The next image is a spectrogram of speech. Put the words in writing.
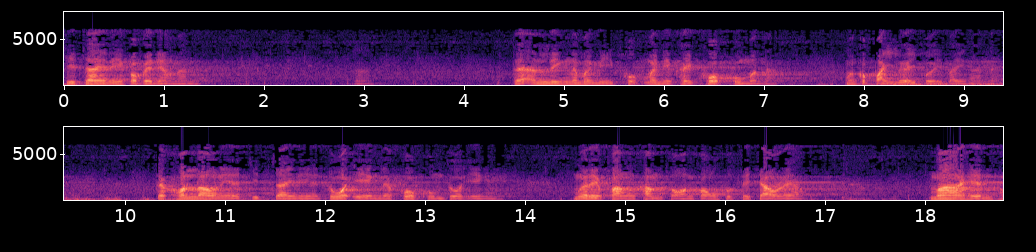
จิตใจนี้ก็เป็นอย่างนั้น แต่อันลิงนะไม่มีควบไม่มีใครควบคุมมันนะมันก็ไปเรื่อยเปื่อยไปงั้นเลยแต่คนเราเนี่ย จิตใจเนี่ย ตัวเองเนี่ยควบคุมตัวเอง เมื่อได้ฟังคำสอนของพระพุทธเจ้าแล้ว มาเห็นโท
